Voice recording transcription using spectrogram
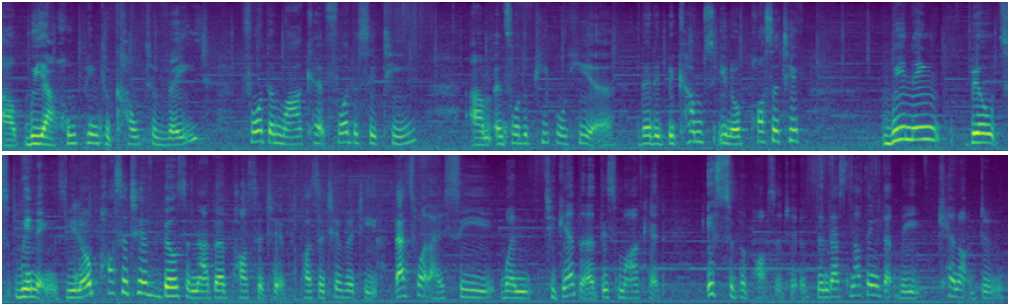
Uh, we are hoping to cultivate for the market, for the city, um, and for the people here. That it becomes, you know, positive winning builds winnings you know positive builds another positive positivity that's what i see when together this market is super positive, then there's nothing that we cannot do.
